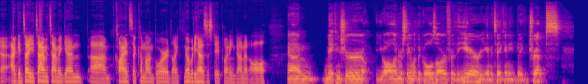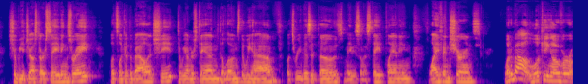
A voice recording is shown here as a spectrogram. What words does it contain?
I can tell you time and time again, um, clients that come on board, like nobody has estate planning done at all. And making sure you all understand what the goals are for the year. Are you going to take any big trips? Should we adjust our savings rate? Let's look at the balance sheet. Do we understand the loans that we have? Let's revisit those. Maybe some estate planning, life insurance. What about looking over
